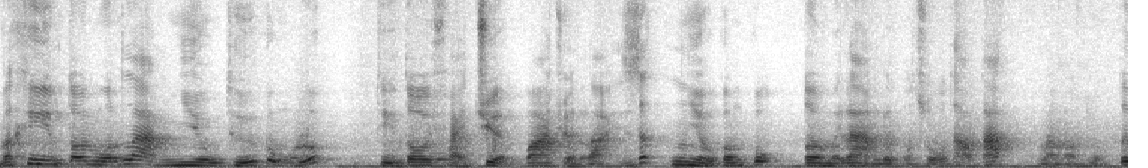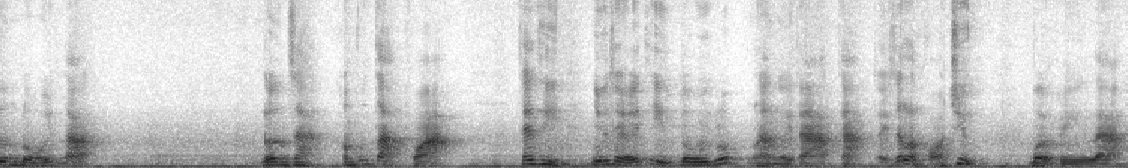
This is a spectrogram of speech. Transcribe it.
và khi tôi muốn làm nhiều thứ cùng một lúc thì tôi phải chuyển qua chuyển lại rất nhiều công cụ. Tôi mới làm được một số thao tác mà nó cũng tương đối là đơn giản, không phức tạp quá. Thế thì như thế thì đôi lúc là người ta cảm thấy rất là khó chịu, bởi vì là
